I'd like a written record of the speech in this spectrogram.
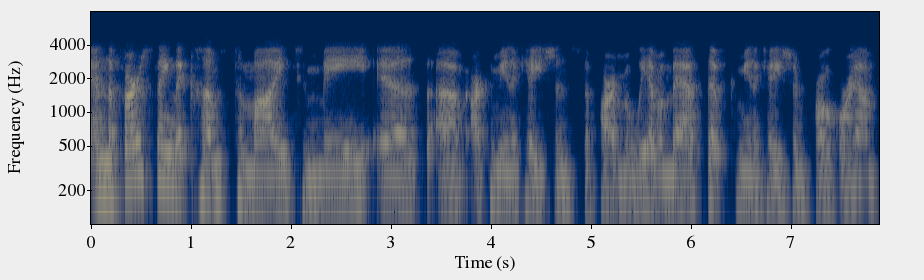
And the first thing that comes to mind to me is um, our communications department. We have a massive communication program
